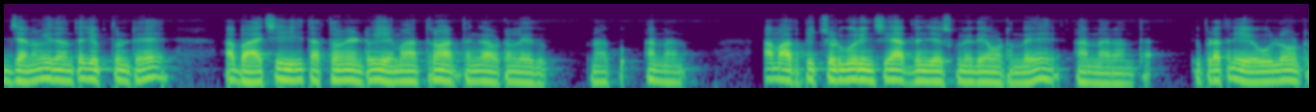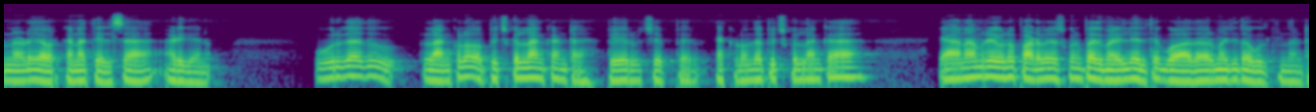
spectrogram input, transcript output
జనం ఇదంతా చెప్తుంటే ఆ బాచి తత్వం ఏంటో ఏమాత్రం అర్థం కావటం లేదు నాకు అన్నాను. ఆ మత పిచ్చుడు గురించి అర్థం చేసుకునేది ఏముంటుంది? అన్నారు అంతా. ఇప్పుడు అతను ఏ ఊళ్ళో ఉంటున్నాడో ఎవరికన్నా తెలుసా? అడిగాను. ఊరు కాదు లంకలో పిచ్చుకల లంక అంట. పేరు చెప్పారు. ఎక్కడుందా పిచ్చుకల లంక? యానాం రేవులో పడవేసుకుని పది మైళ్ళు వెళ్తే గోదావరి మధ్య తగులుతుందంట.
